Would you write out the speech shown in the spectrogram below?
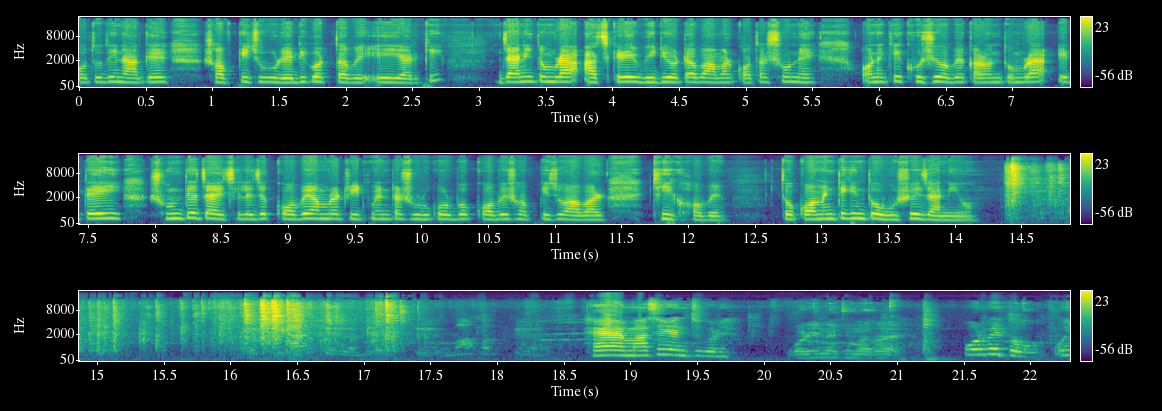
কতদিন আগে সব কিছু রেডি করতে হবে, এই আর কি। জানি তোমরা আজকের এই ভিডিওটা বা আমার কথা শুনে অনেকেই খুশি হবে, কারণ তোমরা এটাই শুনতে চাইছিলে যে কবে আমরা ট্রিটমেন্টটা শুরু করব, কবে সব কিছু আবার ঠিক হবে। তো কমেন্টে কিন্তু অবশ্যই জানিও। হ্যাঁ মাছের আনছি করে নাকি মাথায়? পড়বে তো ওই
